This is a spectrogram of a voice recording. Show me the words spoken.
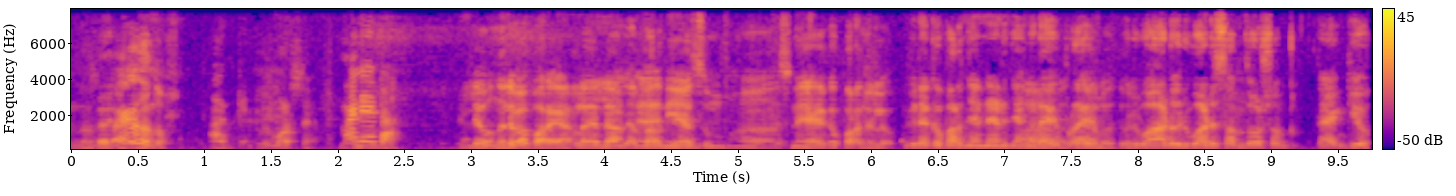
എന്ന് ഭയങ്കര സന്തോഷം. ഓക്കെ. ഒരുപാട് സ്നേഹം. മണിയേട്ടാ ഇല്ല ഒന്നുമില്ല പറയാനുള്ള എല്ലാം നിയാസും സ്നേഹമൊക്കെ പറഞ്ഞല്ലോ. ഇവരൊക്കെ പറഞ്ഞു തന്നെയാണ് ഞങ്ങളുടെ അഭിപ്രായം. ഒരുപാട് ഒരുപാട് സന്തോഷം. താങ്ക് യു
